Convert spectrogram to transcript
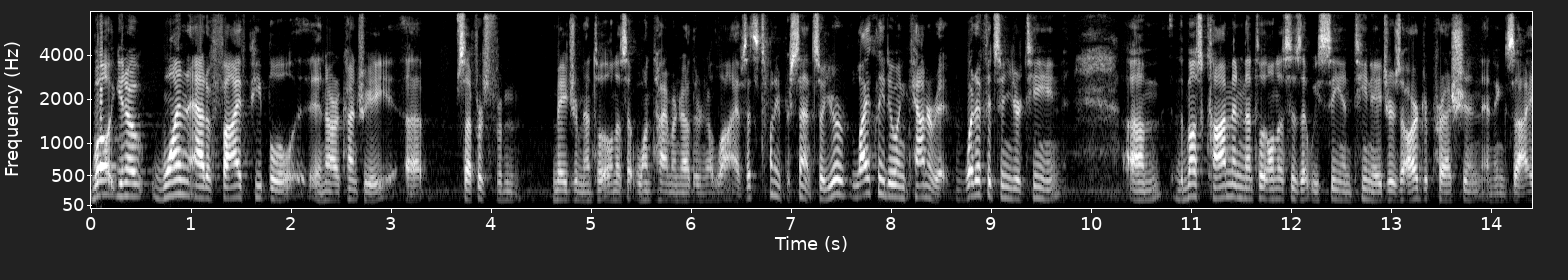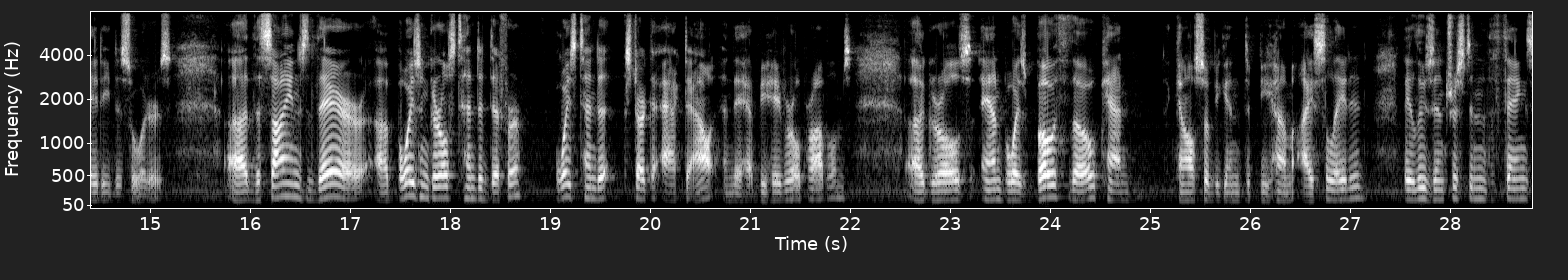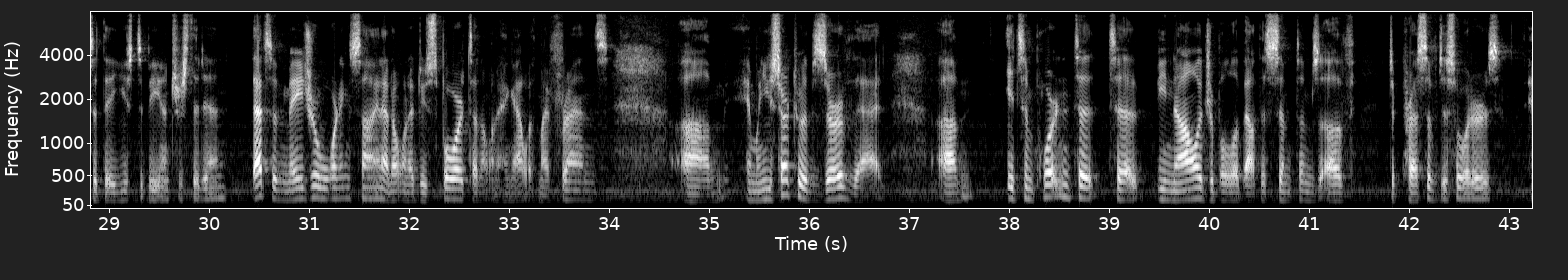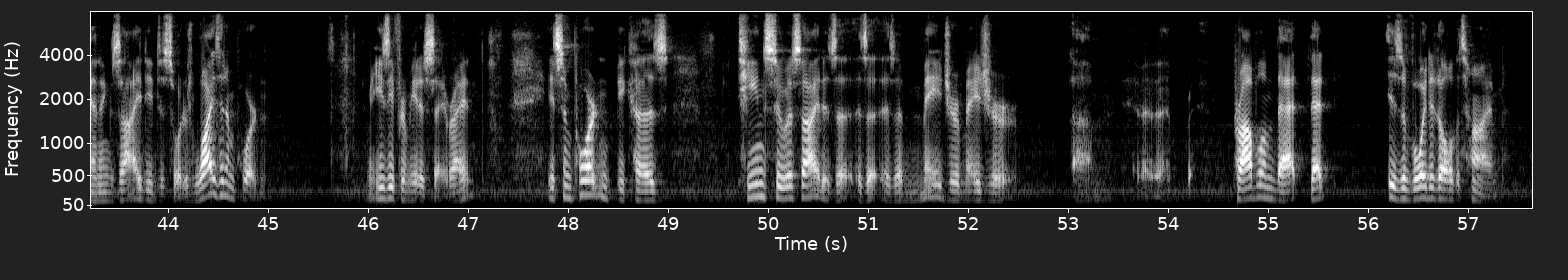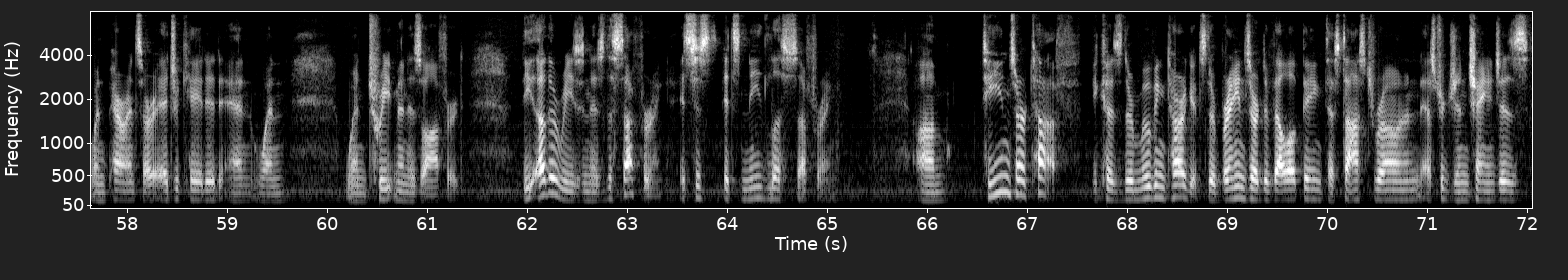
Well, you know, one out of five people in our country uh, suffers from major mental illness at one time or another in their lives. That's 20%. So you're likely to encounter it. What if it's in your teen? Um, the most common mental illnesses that we see in teenagers are depression and anxiety disorders. Uh, the signs there, uh, boys and girls tend to differ. Boys tend to start to act out and they have behavioral problems. Uh, girls and boys both, though, can can also begin to become isolated. They lose interest in the things that they used to be interested in. That's a major warning sign. I don't want to do sports. I don't want to hang out with my friends. Um, and when you start to observe that, um, it's important to, to be knowledgeable about the symptoms of depressive disorders and anxiety disorders. Why is it important? I mean, easy for me to say, right? It's important because teen suicide is a, is a, is a major, major um, problem that, that is avoided all the time when parents are educated and when, when treatment is offered. The other reason is the suffering. It's just, it's needless suffering. Um, teens are tough because they're moving targets. Their brains are developing, testosterone, estrogen changes.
